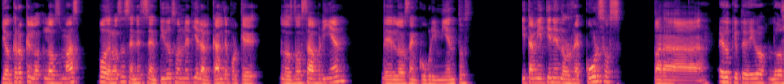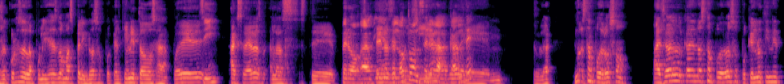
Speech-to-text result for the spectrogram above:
Yo creo que lo- los más poderosos en ese sentido son él y el alcalde, porque los dos sabrían de los encubrimientos. Y también tienen los recursos para. Es lo que yo te digo, los recursos de la policía es lo más peligroso porque él tiene todo, o sea, puede Sí, acceder a las, a las, este, pero al- antenas el de otro, al ser el policía, alcalde, de celular, no es tan poderoso. Al ser el alcalde no es tan poderoso porque él no tiene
